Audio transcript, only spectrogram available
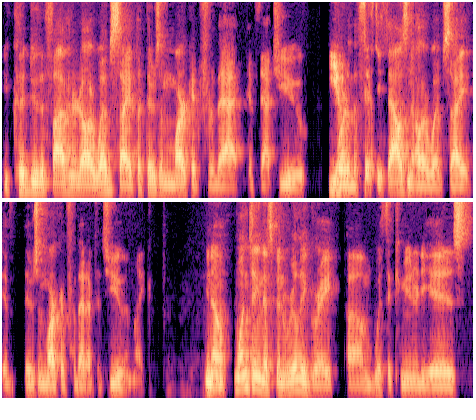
you could do the $500 website, but there's a market for that if that's you. Yep. Or to the $50,000 website if there's a market for that if it's you. And like, you know, one thing that's been really great um, with the community is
